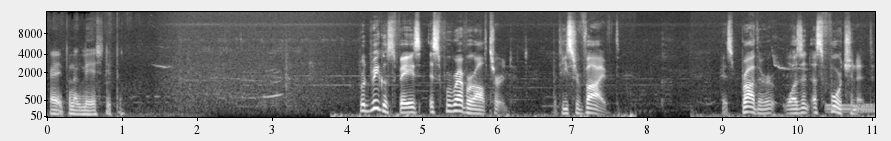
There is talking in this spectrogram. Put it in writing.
Kaya ito nag-glaze dito. Rodrigo's face is forever altered, but he survived. His brother wasn't as fortunate.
